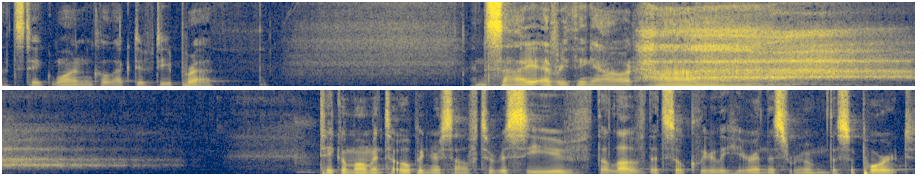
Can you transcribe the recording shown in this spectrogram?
Let's take one collective deep breath and sigh everything out. Take a moment to open yourself to receive the love that's so clearly here in this room, the support,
